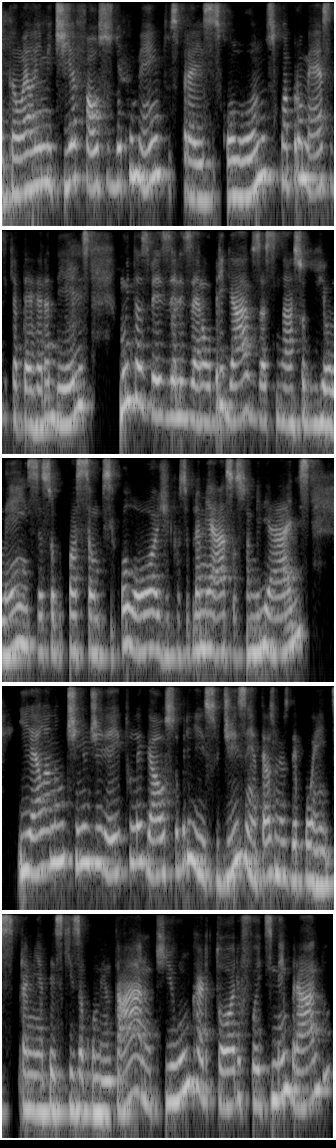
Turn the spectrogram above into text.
Então, ela emitia falsos documentos para esses colonos com a promessa de que a terra era deles. Muitas vezes eles eram obrigados a assinar sobre violência, sobre coação psicológica, sobre ameaças familiares, e ela não tinha o direito legal sobre isso. Dizem até os meus depoentes, para minha pesquisa comentaram, que um cartório foi desmembrado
